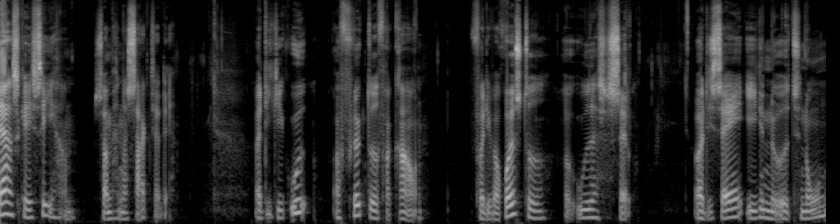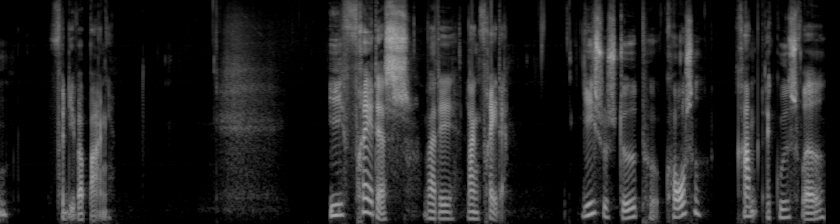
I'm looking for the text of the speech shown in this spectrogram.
Der skal I se ham, som han har sagt jer det. Og de gik ud og flygtede fra graven, for de var rystede og ude af sig selv. Og de sagde ikke noget til nogen, for de var bange. I fredags var det langfredag. Jesus stod på korset, ramt af Guds vrede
